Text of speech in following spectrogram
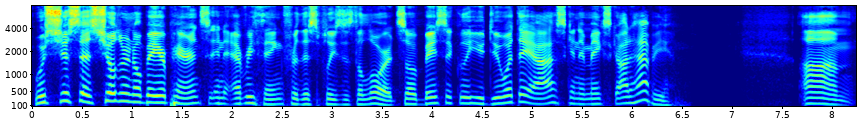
which just says, "Children, obey your parents in everything, for this pleases the Lord." So basically, you do what they ask, and it makes God happy. Um,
